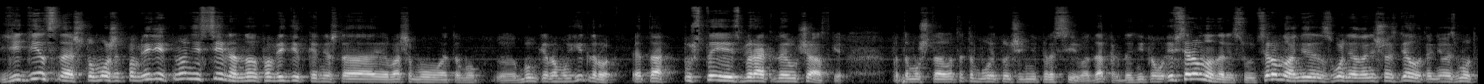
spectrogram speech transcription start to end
Единственное, что может повредить, ну не сильно, но повредит, конечно, вашему этому э, бункерному Гитлеру, это пустые избирательные участки. Потому что вот это будет очень некрасиво, да, когда никого... И все равно нарисуют. Все равно они сгонят, они что сделают? Они возьмут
